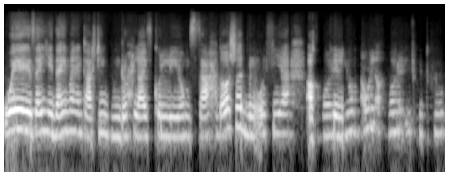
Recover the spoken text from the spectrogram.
وزي دايما أنتوا عارفين بنروح لايف كل يوم الساعة 11 بنقول فيها أخبار اليوم أو الأخبار اللي بتكون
